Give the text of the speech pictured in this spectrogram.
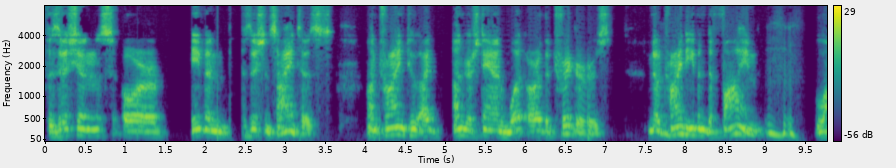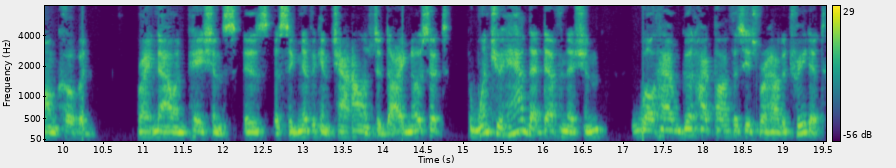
physicians or even physician scientists on trying to understand what are the triggers, you know, trying to even define mm-hmm. long COVID right now in patients is a significant challenge to diagnose it. Once you have that definition, will have good hypotheses for how to treat it.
